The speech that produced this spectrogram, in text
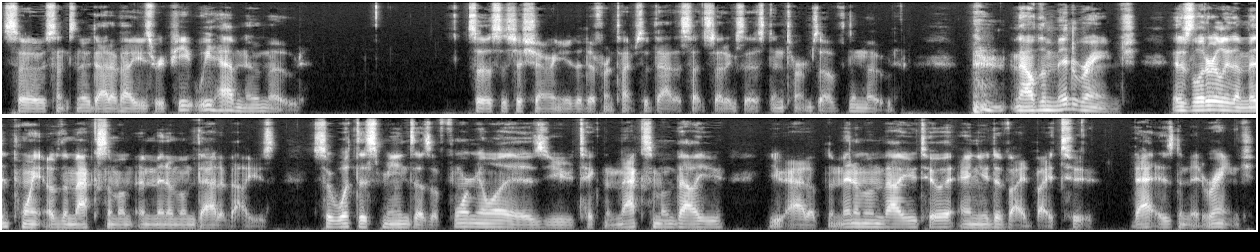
So since no data values repeat, we have no mode. So this is just showing you the different types of data sets that exist in terms of the mode. now the mid-range is literally the midpoint of the maximum and minimum data values. So what this means as a formula is you take the maximum value, you add up the minimum value to it, and you divide by 2. That is the mid-range.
